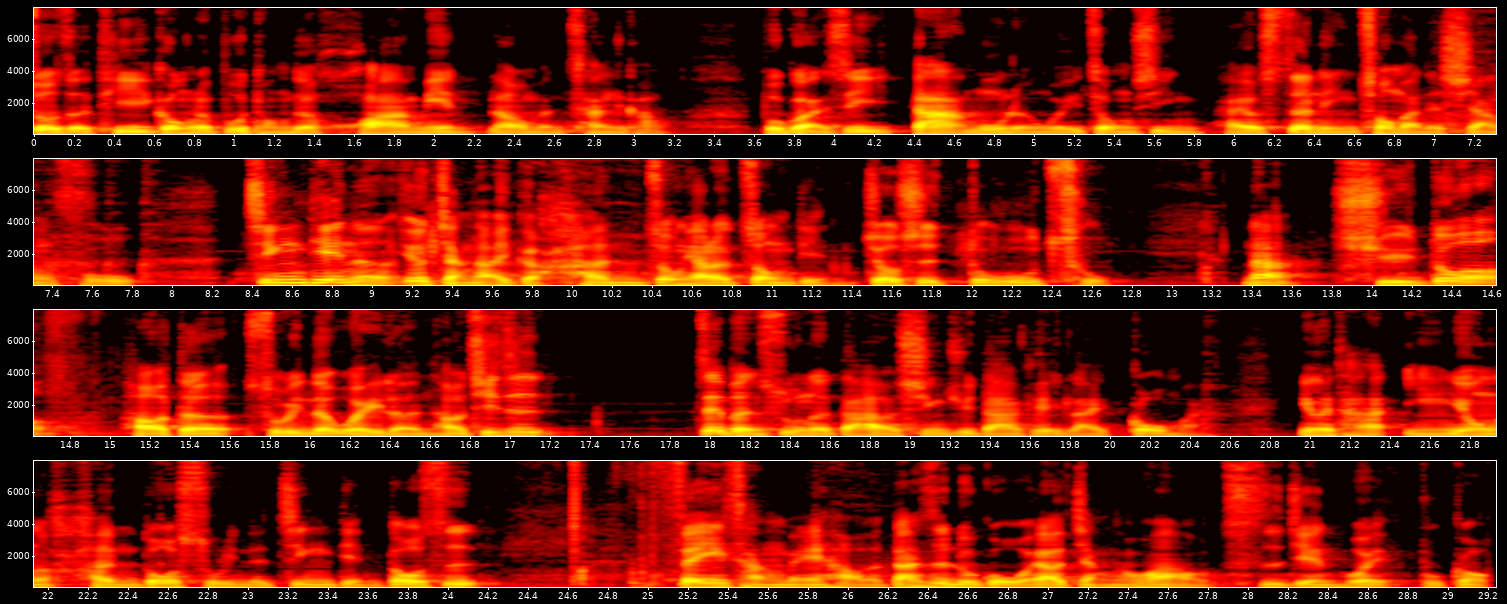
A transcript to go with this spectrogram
作者提供了不同的画面让我们参考。不管是以大牧人为中心，还有圣灵充满的降服。今天呢，又讲到一个很重要的重点，就是独处。那许多好的属灵的伟人，好，其实这本书呢，大家有兴趣，大家可以来购买，因为它引用了很多属灵的经典，都是非常美好的。但是如果我要讲的话，时间会不够。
